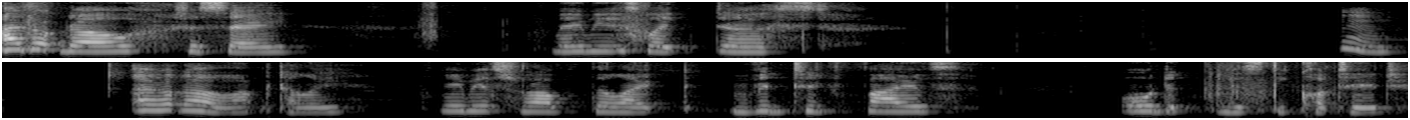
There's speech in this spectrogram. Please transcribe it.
I don't know to say. Maybe it's like just. Hmm. I don't know actually. Maybe it's from the like vintage fives the Misty Cottage.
